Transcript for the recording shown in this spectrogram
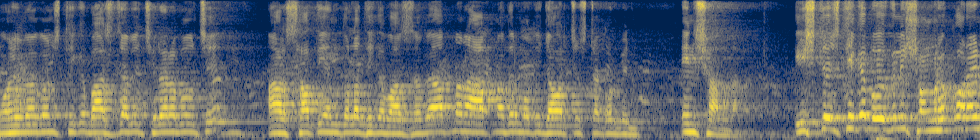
মহিমাগঞ্জ থেকে বাস যাবে, ছেলেরা বলছে, আর সাতিয়ানতলা থেকে বাস যাবে। আপনারা আপনাদের মতো যাওয়ার চেষ্টা করবেন ইনশাল্লাহ স্টেজ থেকে বইগুলি সংগ্রহ করেন।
